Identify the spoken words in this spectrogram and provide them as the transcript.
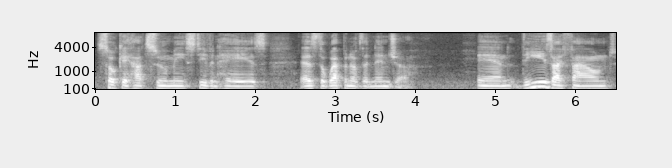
Soke Hatsumi, Stephen Hayes, as the weapon of the ninja. And these I found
